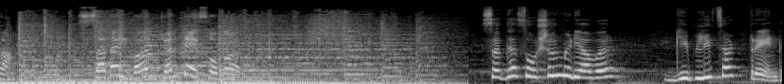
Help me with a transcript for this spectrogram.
न्यूज सदैव जनतेसोबत। सध्या सोशल मीडियावर घिबलीचा ट्रेंड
